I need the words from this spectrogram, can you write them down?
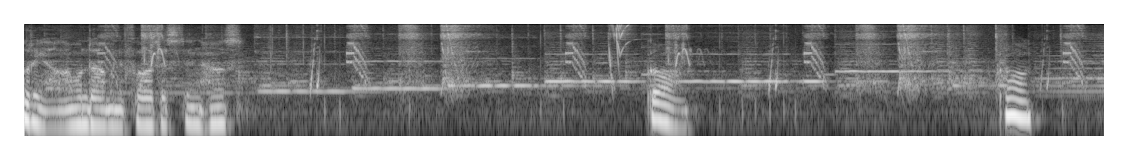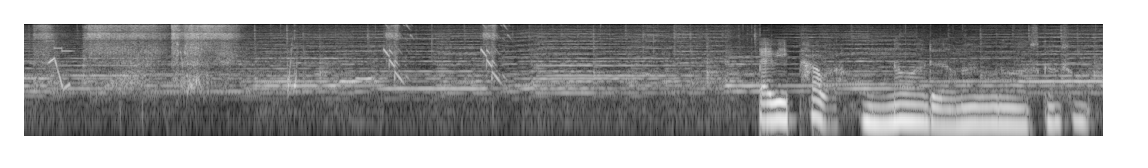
Bloody hell, I wonder how many floors this thing has. Go on. Go on. Baby power. No idea, I'm not even gonna ask actually.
